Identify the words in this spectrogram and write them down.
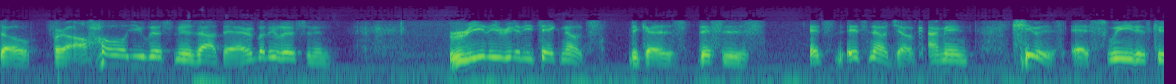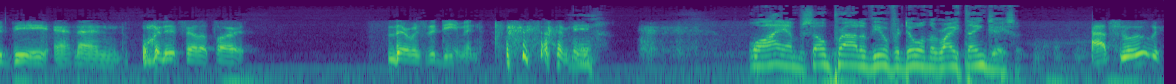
So for all you listeners out there, everybody listening, really, really take notes because this is it's it's no joke. I mean, she was as sweet as could be, and then when it fell apart, there was the demon. I mean, Well, I am so proud of you for doing the right thing, Jason. absolutely.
